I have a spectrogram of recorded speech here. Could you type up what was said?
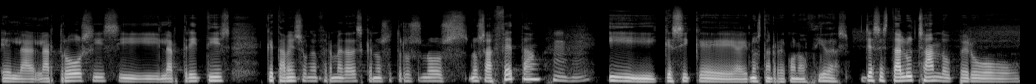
eh, la, la artrosis y la artritis, que también son enfermedades que a nosotros nos, nos afectan pero- y que sí que ahí no están reconocidas. Ya se está luchando, pero,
